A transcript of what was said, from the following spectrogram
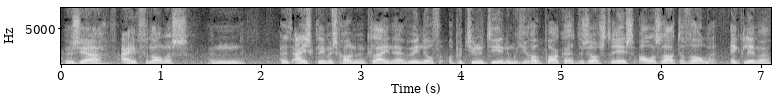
Dus ja, eigenlijk van alles. En het ijsklimmen is gewoon een kleine window of opportunity en die moet je gewoon pakken. Dus als het er is, alles laten vallen en klimmen.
